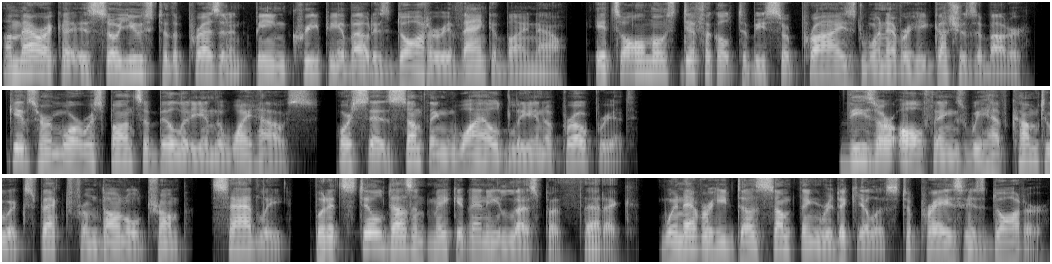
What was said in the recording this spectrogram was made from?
America is so used to the president being creepy about his daughter Ivanka by now, it's almost difficult to be surprised whenever he gushes about her, gives her more responsibility in the White House, or says something wildly inappropriate. These are all things we have come to expect from Donald Trump, sadly, but it still doesn't make it any less pathetic whenever he does something ridiculous to praise his daughter.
